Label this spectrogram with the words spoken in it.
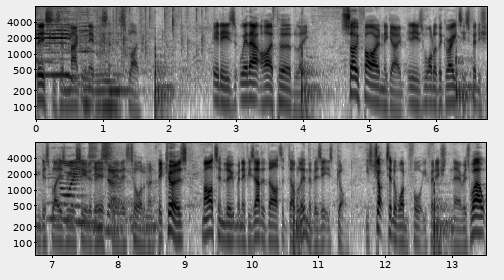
This is a magnificent display. It is, without hyperbole, so far in the game, it is one of the greatest finishing displays we've seen in the history of this tournament. Because Martin Lukeman, if he's had a dart at double in the visit, he's gone. He's chucked in a 140 finish in there as well.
